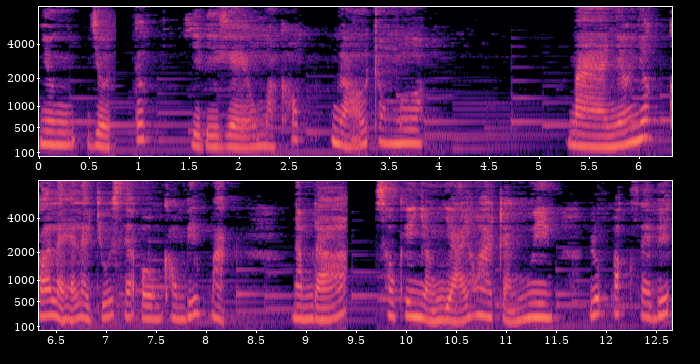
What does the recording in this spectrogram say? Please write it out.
nhưng vừa tức vì bị ghẹo mà khóc nở trong mưa. Mà nhớ nhất có lẽ là chú xe ôm không biết mặt. Năm đó, sau khi nhận giải hoa trạng nguyên, lúc bắt xe buýt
